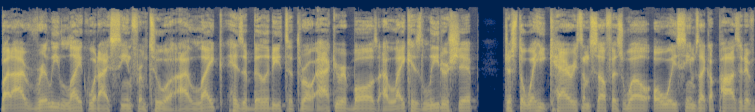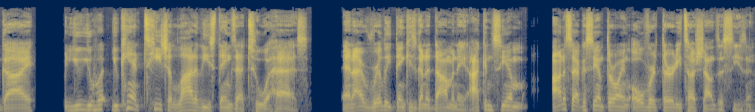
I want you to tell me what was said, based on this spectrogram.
but I really like what I've seen from Tua. I like his ability to throw accurate balls. I like his leadership, just the way he carries himself as well. Always seems like a positive guy you you you can't teach a lot of these things that Tua has. And I really think he's going to dominate. I can see him honestly I can see him throwing over 30 touchdowns this season.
